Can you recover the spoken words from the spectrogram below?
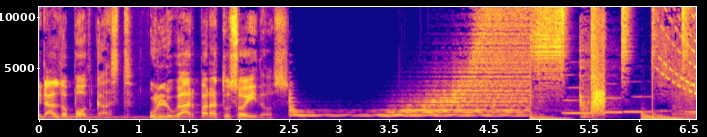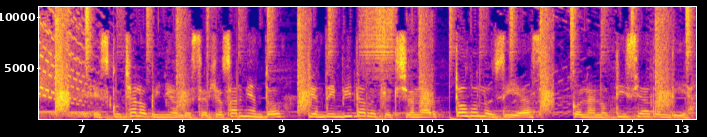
Heraldo Podcast. Un lugar para tus oídos. Escucha la opinión de Sergio Sarmiento, quien te invita a reflexionar todos los días con la noticia del día.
